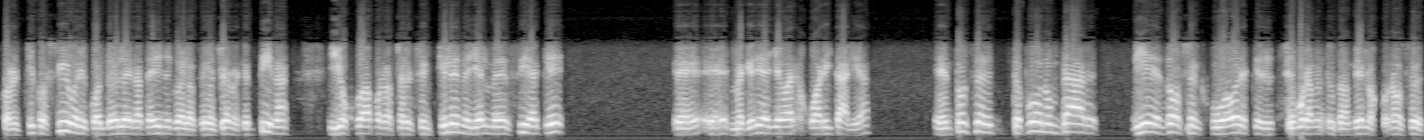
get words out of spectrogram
con el chico Sibori cuando él era técnico de la selección argentina y yo jugaba por la selección chilena y él me decía que me quería llevar a jugar a Italia. Entonces te puedo nombrar 10, 12 jugadores que seguramente también los conoces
